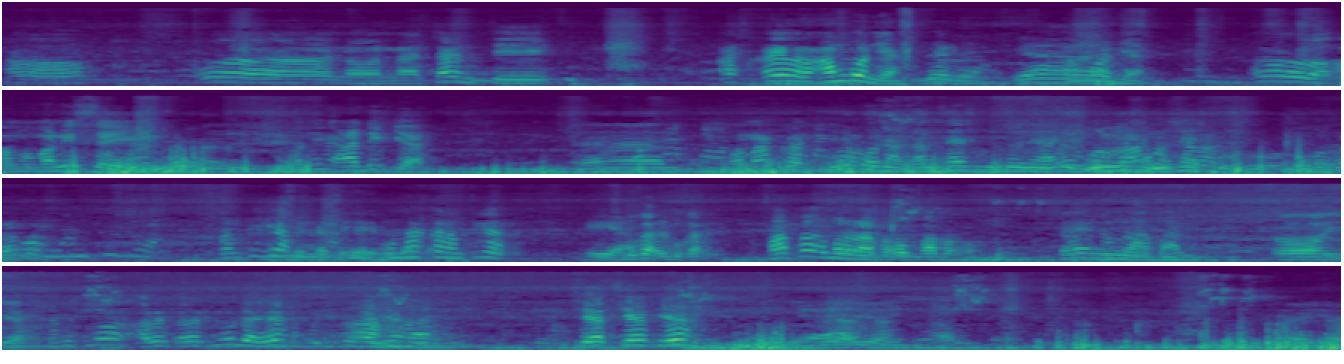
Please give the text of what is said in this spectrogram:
Halo. Wah, Nona cantik. Ah, kayak orang Ambon ya? Ya. Ambon ya? Oh, Ambon Manise. Oh, ini adik ya? Eh, Ponakan. ini ponakan saya sebetulnya, ibunya sama saya sepupu. Enam tiga. Ponakan enam tiga. Iya. Buka, buka. Papa umur berapa om papa? Saya 68. Oh iya. Tapi semua awet-awet muda ya, begitu aja. Sehat-sehat ya. Iya, iya. Iya, iya, iya.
